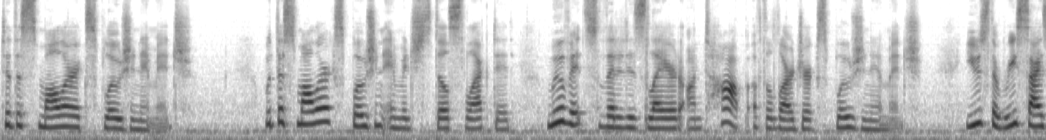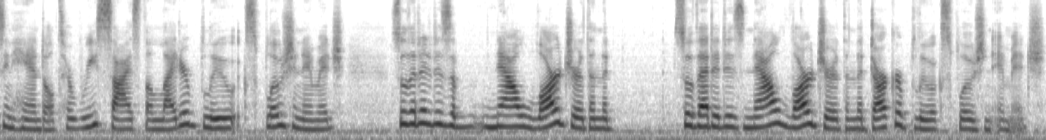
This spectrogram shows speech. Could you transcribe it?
to the smaller explosion image. With the smaller explosion image still selected, move it so that it is layered on top of the larger explosion image. Use the resizing handle to resize the lighter blue explosion image so that it is now larger than the so that it is now larger than the darker blue explosion image.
